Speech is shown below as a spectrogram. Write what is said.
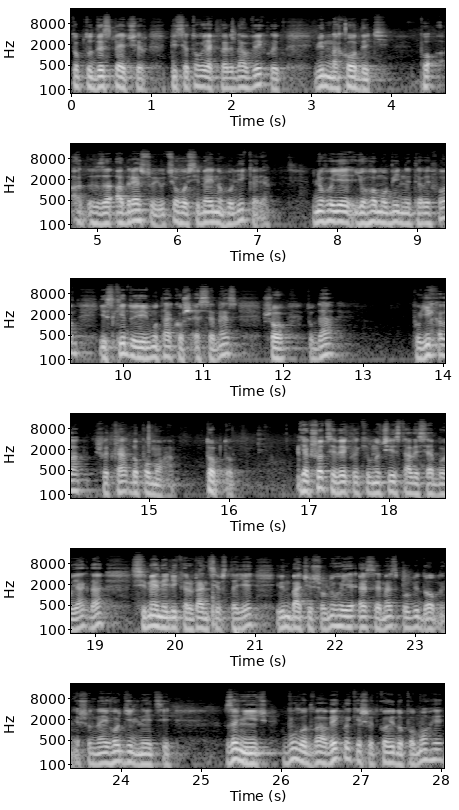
Тобто диспетчер після того, як передав виклик, він знаходить по ад- адресою цього сімейного лікаря. В нього є його мобільний телефон і скидує йому також смс, що туди поїхала швидка допомога. Тобто, якщо ці виклики вночі сталися або як, да, сімейний лікар вранці встає, і він бачить, що в нього є смс-повідомлення, що на його дільниці за ніч було два виклики швидкої допомоги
